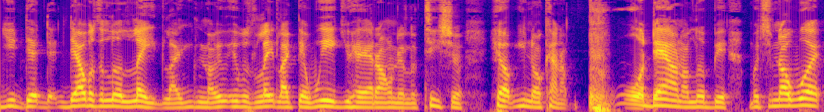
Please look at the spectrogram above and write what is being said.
you that, that was a little late. Like you know, it, it, was late. Like that wig you had on that Letitia helped you know kind of pull down a little bit. But you know what?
